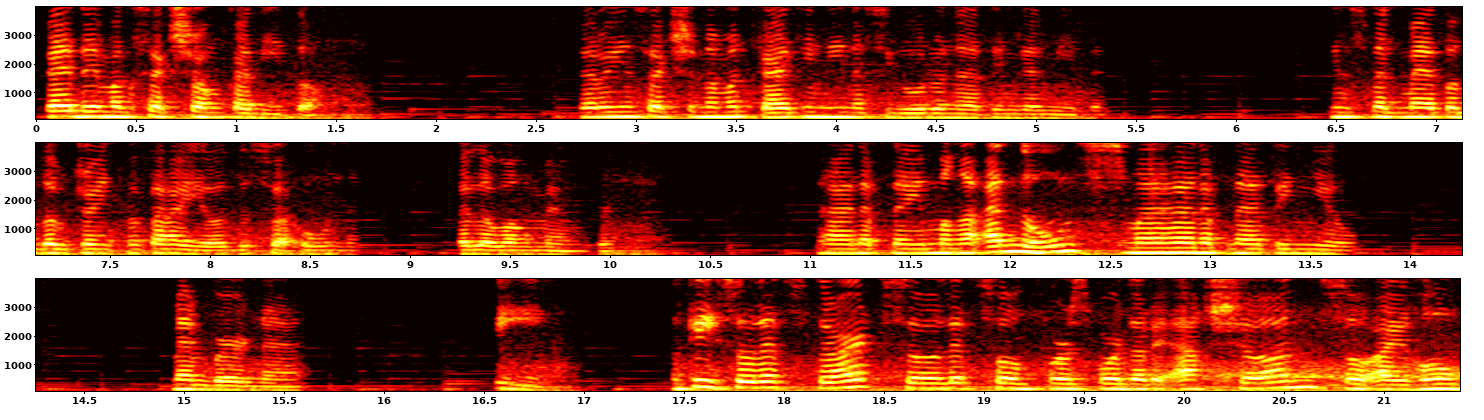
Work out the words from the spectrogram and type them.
pwede mag-section ka dito. Pero yung section naman kahit hindi na siguro natin gamitin. Since nag-method of joint na tayo do sa una, dalawang member. Hanap na yung mga unknowns, mahanap natin yung member na E. Okay, so let's start. So let's solve first for the reaction. So I hope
